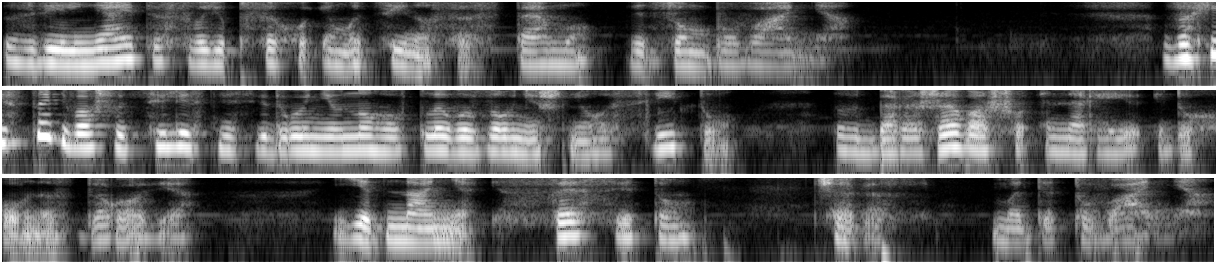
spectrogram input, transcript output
звільняйте свою психоемоційну систему від зомбування. Захистить вашу цілісність від руйнівного впливу зовнішнього світу, збереже вашу енергію і духовне здоров'я, єднання із Всесвітом через медитування.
